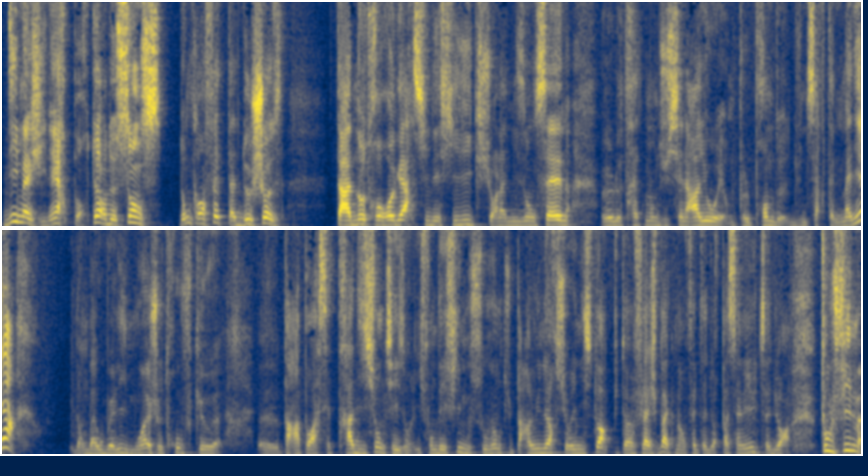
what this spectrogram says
d'imaginaire porteur de sens. Donc en fait, tu as deux choses. T'as notre regard cinéphilique sur la mise en scène, euh, le traitement du scénario, et on peut le prendre d'une certaine manière. dans Baoubali, moi, je trouve que euh, par rapport à cette tradition, ils, font des films où souvent tu pars une heure sur une histoire, puis tu as un flashback, mais en fait, ça dure pas cinq minutes, ça dure tout le film,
